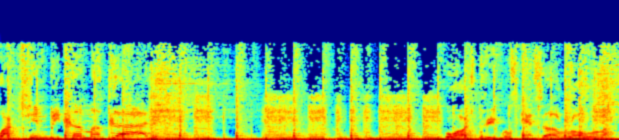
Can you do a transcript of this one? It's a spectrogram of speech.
Watch him become a god. Watch people's heads. Roll.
